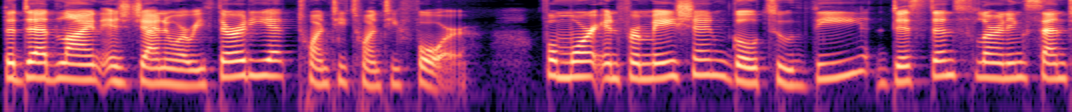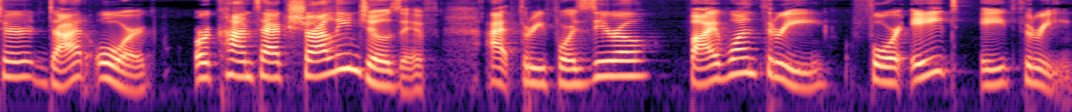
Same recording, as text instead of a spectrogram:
The deadline is January 30th, 2024. For more information, go to thedistancelearningcenter.org or contact Charlene Joseph at 340 513 4883.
